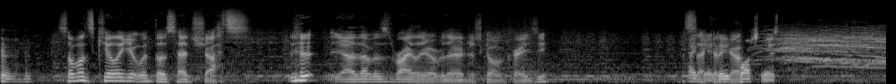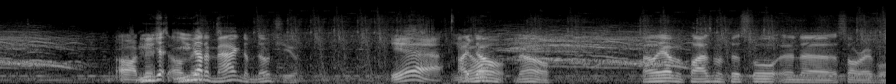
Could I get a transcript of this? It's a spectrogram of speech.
Someone's killing it with those headshots. yeah, that was Riley over there just going crazy. A okay, second dude, ago. watch this. Oh, I You, missed. got, oh, you got a magnum, don't you? Yeah. you I don't. No. I only have a plasma pistol and a assault rifle.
